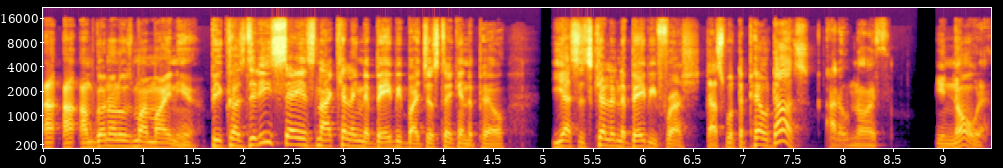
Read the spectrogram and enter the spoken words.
I, am gonna lose my mind here because did he say it's not killing the baby by just taking the pill? Yes, it's killing the baby fresh. That's what the pill does. I don't know if you know that.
